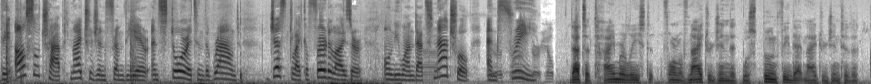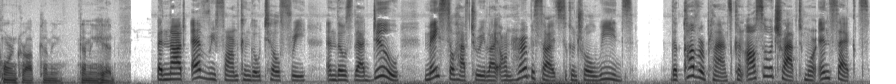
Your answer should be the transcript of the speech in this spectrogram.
They also trap nitrogen from the air and store it in the ground, just like a fertilizer, only one that's natural and free. That's a time released form of nitrogen that will spoon feed that nitrogen to the corn crop coming, coming ahead. But not every farm can go till free, and those that do may still have to rely on herbicides to control weeds. The cover plants can also attract more insects,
